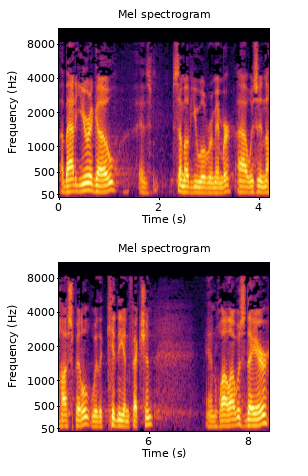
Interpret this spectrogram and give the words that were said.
about a year ago, as some of you will remember, I was in the hospital with a kidney infection, and while I was there,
